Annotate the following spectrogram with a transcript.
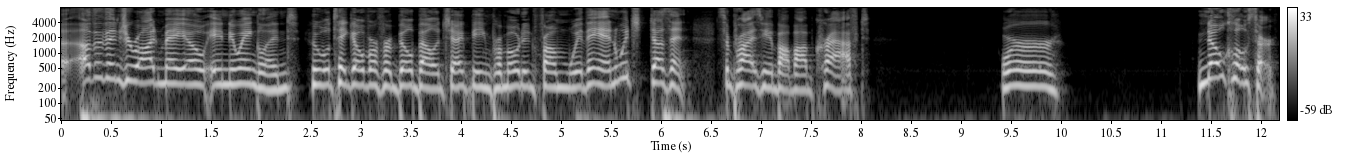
Other than Jerod Mayo in New England, who will take over for Bill Belichick, being promoted from within, which doesn't surprise me about Bob Kraft. We're no closer.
